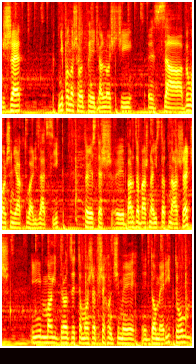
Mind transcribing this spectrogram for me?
że nie ponoszę odpowiedzialności y, za wyłączenie aktualizacji. To jest też y, bardzo ważna, istotna rzecz. I moi drodzy, to może przechodzimy y, do meritum,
